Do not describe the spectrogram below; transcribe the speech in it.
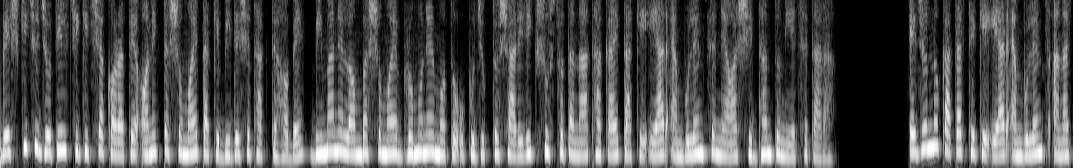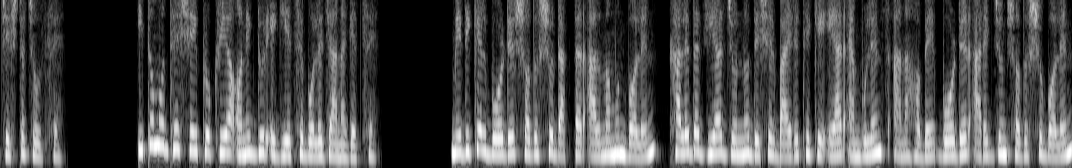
বেশ কিছু জটিল চিকিৎসা করাতে অনেকটা সময় তাকে বিদেশে থাকতে হবে। বিমানে লম্বা সময়ে ভ্রমণের মতো উপযুক্ত শারীরিক সুস্থতা না থাকায় তাকে এয়ার অ্যাম্বুলেন্সে নেওয়ার সিদ্ধান্ত নিয়েছে তারা। এজন্য কাতার থেকে এয়ার অ্যাম্বুলেন্স আনার চেষ্টা চলছে। ইতোমধ্যে সেই প্রক্রিয়া অনেক দূর এগিয়েছে বলে জানা গেছে। মেডিকেল বোর্ডের সদস্য ডাক্তার আলমামুন বলেন, খালেদা জিয়ার জন্য দেশের বাইরে থেকে এয়ার অ্যাম্বুলেন্স আনা হবে, বোর্ডের আরেকজন সদস্য বলেন,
